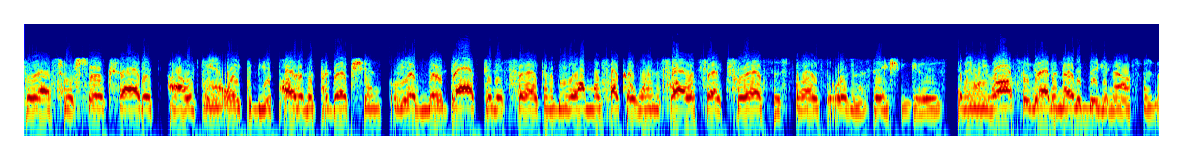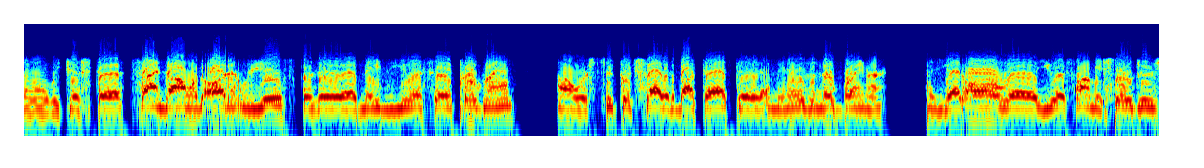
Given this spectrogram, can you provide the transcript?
for us. We're so excited. Uh, we can't wait to be a part of the production. We have no doubt that it's uh, going to be almost like a windfall effect for us as far as the organization goes. And then we've also got another big announcement. Uh, we just uh, signed on with Ardent Reels for their uh, Made in the USA program. Uh, we're super excited about that. Uh, I mean, it was a no-brainer. Uh, you got all uh, U.S. Army soldiers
